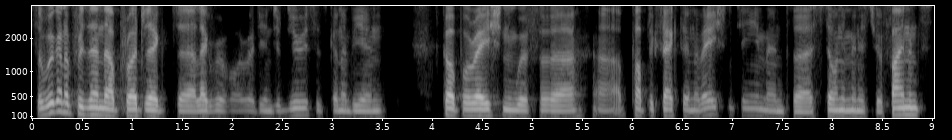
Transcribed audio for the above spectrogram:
So we're gonna present our project uh, like we've already introduced. It's gonna be in cooperation with uh, public sector innovation team and the Estonian Ministry of Finance.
